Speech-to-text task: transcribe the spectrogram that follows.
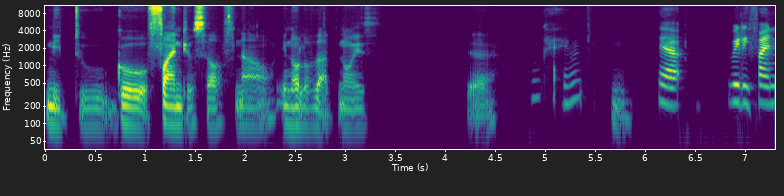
need to go find yourself now in all of that noise. Yeah. okay Mm. yeah really find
